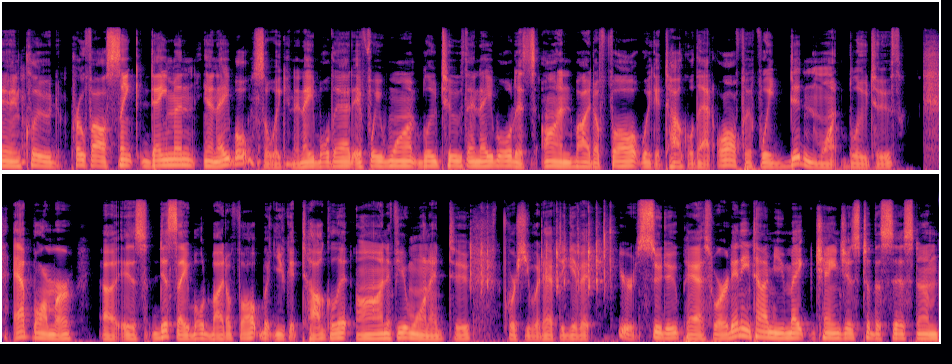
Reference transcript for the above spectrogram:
include profile sync daemon enable, so we can enable that if we want Bluetooth enabled. It's on by default. We could toggle that off if we didn't want Bluetooth. AppArmor uh, is disabled by default, but you could toggle it on if you wanted to. Of course, you would have to give it your sudo password. Anytime you make changes to the system,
